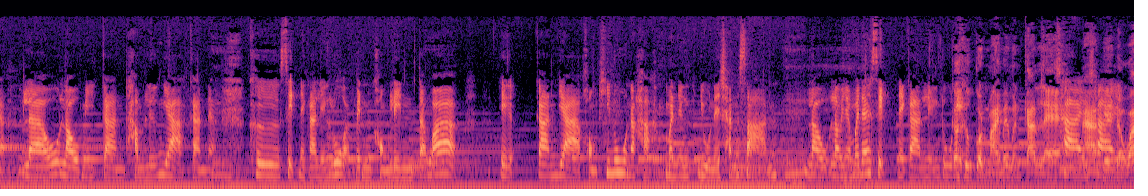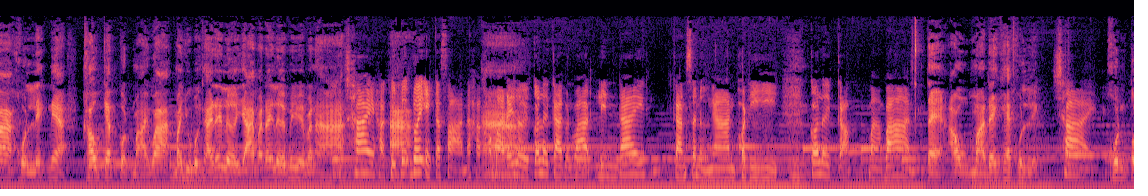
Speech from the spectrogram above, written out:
อะแล้วเรามีการทำเรื่องหย่ากันเนี่ยอืมคือสิทธิ์ในการเลี้ยงลูกอะเป็นของลิน แต่ว่าเอกการหย่าของที่นู่นนะคะมันยังอยู่ในชั้นศาลอืมเราเรายังไม่ได้สิทธิ์ในการเลี้ยงดูก็เด็กคือกฎหมายไม่เหมือนกันแหละใช่นะใช่เพียงแต่ว่าคนเล็กเนี่ยเข้าแก๊ปกฎหมายว่ามาอยู่เมืองไทยได้เลยย้ายมาได้เลยไม่มีปัญหา ใช่ค่ะคือด้วยอ่าด้วยเอกสารนะคะเข้ามาอ่าได้เลยก็เลยกลายเป็นว่าลินได้การเสนองานพอดีอืมก็เลยกลับมาบ้าน แต่เอามาได้แค่คนเล็ก ใช่ คนโต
